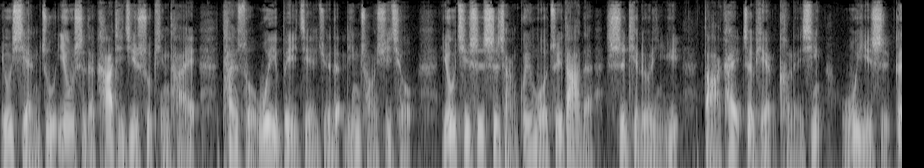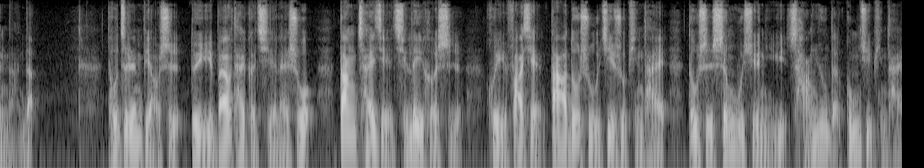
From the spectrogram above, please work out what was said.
有显著优势的 CAR-T 技术平台，探索未被解决的临床需求，尤其是市场规模最大的实体瘤领域，打开这片可能性，无疑是更难的。投资人表示，对于 biotech 企业来说，当拆解其内核时，会发现大多数技术平台都是生物学领域常用的工具平台。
